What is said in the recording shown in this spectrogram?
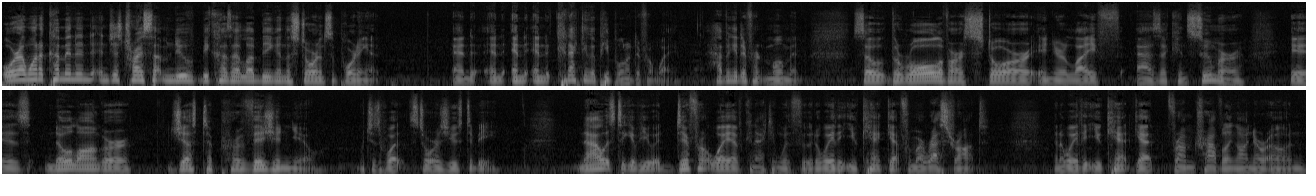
or I want to come in and, and just try something new because I love being in the store and supporting it, and and and and connecting with people in a different way, having a different moment. So the role of our store in your life as a consumer is no longer just to provision you, which is what stores used to be. Now it's to give you a different way of connecting with food, a way that you can't get from a restaurant, in a way that you can't get from traveling on your own,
